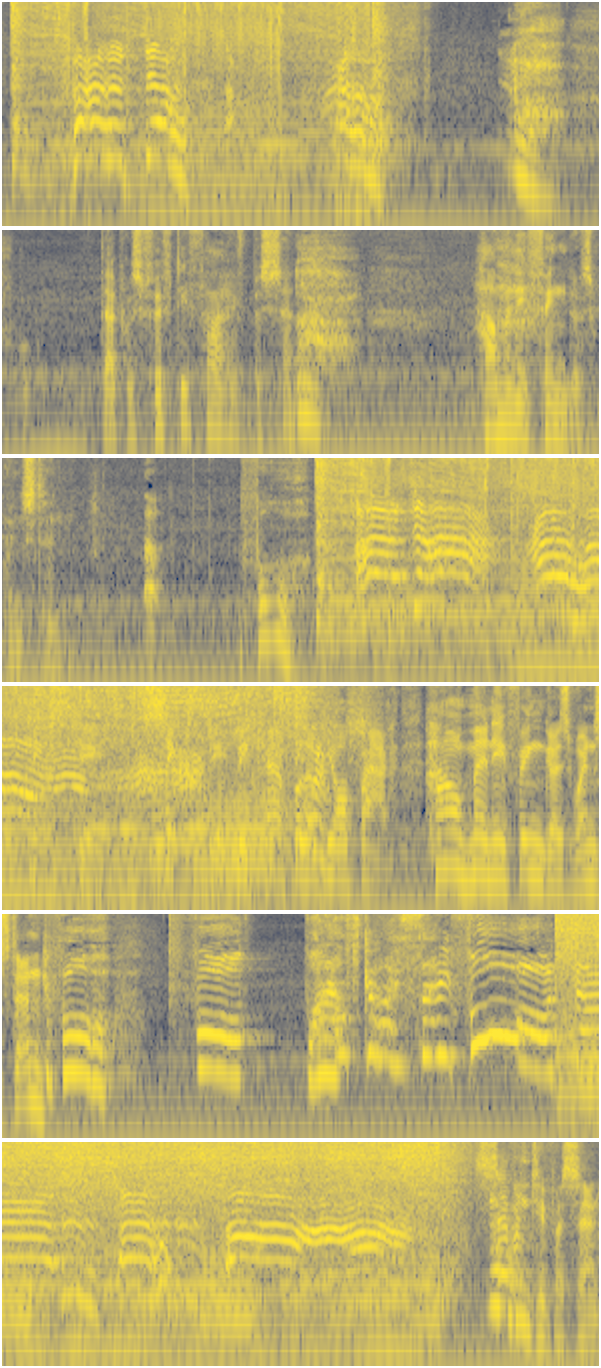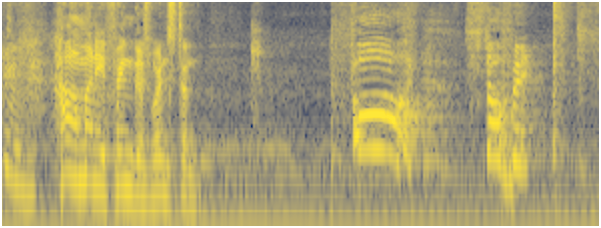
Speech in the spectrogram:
That was 55%. How many fingers, Winston? Four. 60. 60. Be careful of your back. How many fingers, Winston? Four. Four. What else can I say? Four. Seventy percent. How many fingers, Winston? Four. Stop it.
